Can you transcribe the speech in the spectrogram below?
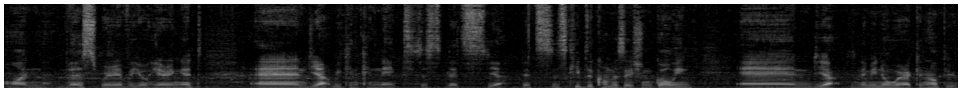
on this wherever you're hearing it. And yeah, we can connect. Just let's yeah, let's let's keep the conversation going. And yeah, let me know where I can help you.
